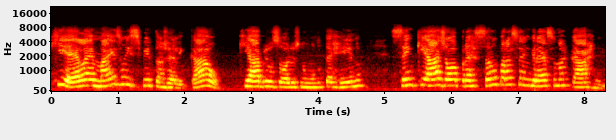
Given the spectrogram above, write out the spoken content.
que ela é mais um espírito angelical que abre os olhos no mundo terreno sem que haja opressão para seu ingresso na carne.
